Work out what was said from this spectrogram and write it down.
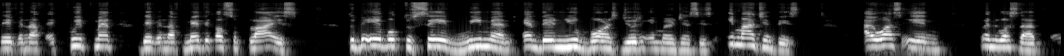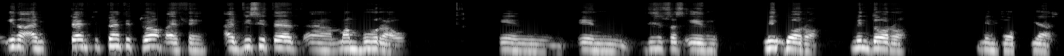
they have enough equipment, they have enough medical supplies to be able to save women and their newborns during emergencies. Imagine this. I was in, when was that? You know, I'm 20, 2012, I think. I visited uh, Mamburao in, in, this was in Mindoro. Mindoro. Mindoro, yes.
